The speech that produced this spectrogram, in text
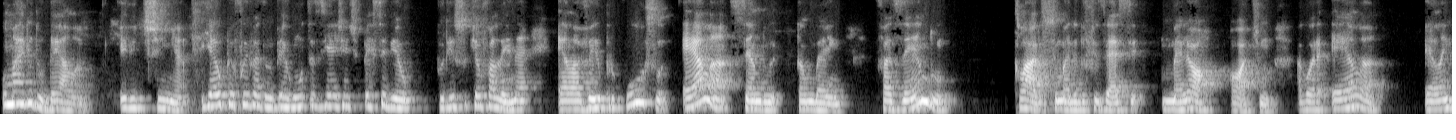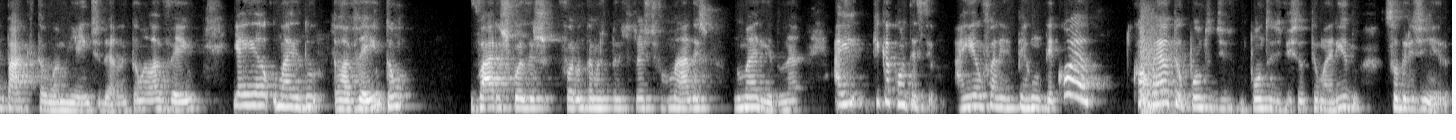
O marido dela, ele tinha. E aí eu fui fazendo perguntas e a gente percebeu. Por isso que eu falei, né? Ela veio para o curso, ela sendo também fazendo, claro, se o marido fizesse melhor, ótimo. Agora, ela, ela impacta o ambiente dela. Então, ela veio, e aí o marido, ela veio, então, várias coisas foram também transformadas no marido, né? Aí, o que, que aconteceu? Aí eu falei, perguntei, qual é, qual é o teu ponto de, ponto de vista do teu marido sobre dinheiro?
